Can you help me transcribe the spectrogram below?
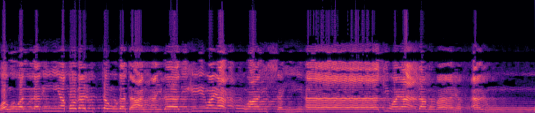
وهو الذي يقبل التوبة عن عباده ويعفو عن السيئات ويعلم ما يفعلون.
